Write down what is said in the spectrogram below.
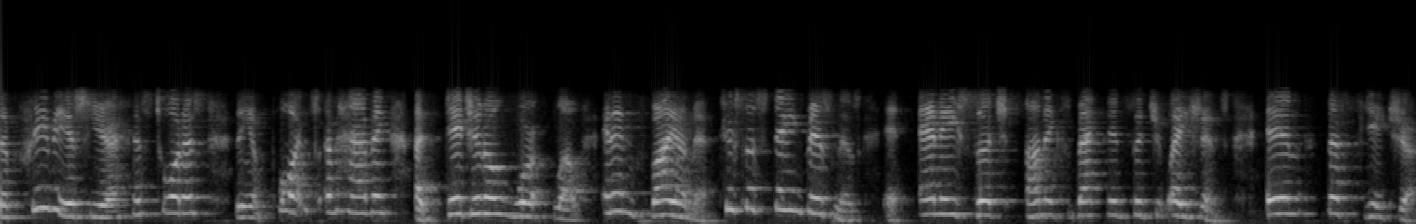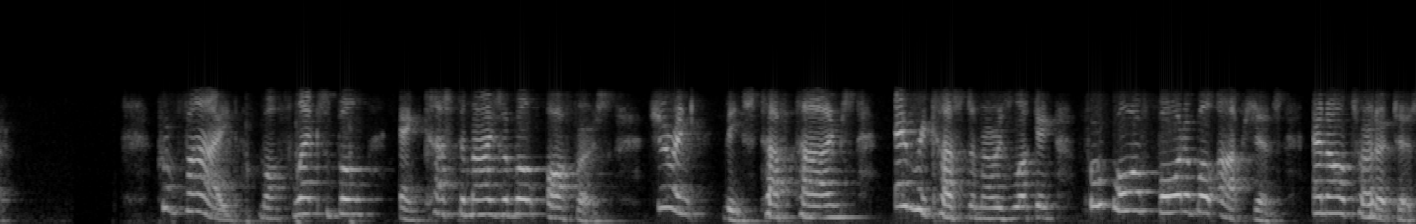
The previous year has taught us the importance of having a digital workflow and environment to sustain business in any such unexpected situations in the future. Provide more flexible and customizable offers. During these tough times, every customer is looking for more affordable options and alternatives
